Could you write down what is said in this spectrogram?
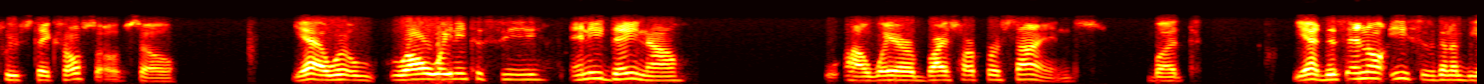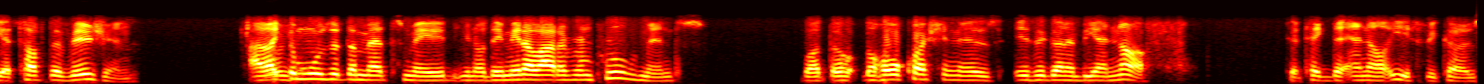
sweepstakes also. So yeah, we're we're all waiting to see any day now uh, where Bryce Harper signs. But yeah, this NL East is going to be a tough division. I like the moves that the Mets made. You know, they made a lot of improvements, but the the whole question is, is it going to be enough to take the NL East? Because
